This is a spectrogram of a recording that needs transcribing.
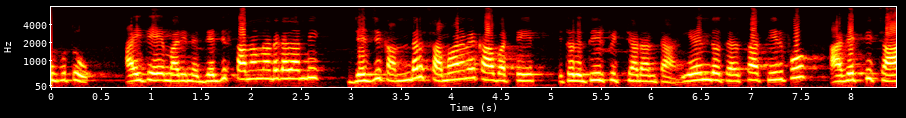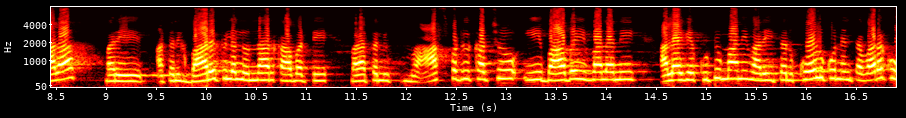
ఊపుతూ. అయితే మరి జడ్జి స్థానంలో ఉండే కదండి. జడ్జికి అందరు సమానమే కాబట్టి ఇతడు తీర్పు ఇచ్చాడంట. ఏందో తెలుసా తీర్పు? ఆ వ్యక్తి చాలా మరి అతనికి భార్య పిల్లలు ఉన్నారు కాబట్టి మరి అతని హాస్పిటల్ ఖర్చు ఈ బాబాయ్ ఇవ్వాలని అలాగే కుటుంబాన్ని మరి ఇతను కోలుకునేంత వరకు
